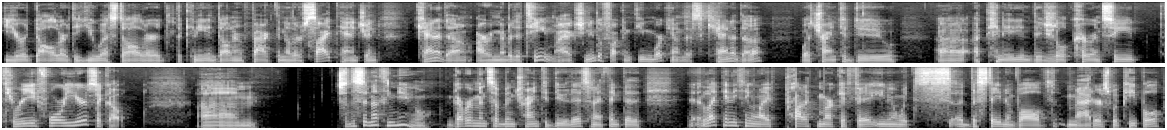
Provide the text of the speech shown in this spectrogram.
Your dollar, the US dollar, the Canadian dollar. In fact, another side tangent Canada, I remember the team. I actually knew the fucking team working on this. Canada was trying to do uh, a Canadian digital currency three, four years ago. Um, so this is nothing new. Governments have been trying to do this, and I think that, like anything like product market fit, even with the state involved, matters with people.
